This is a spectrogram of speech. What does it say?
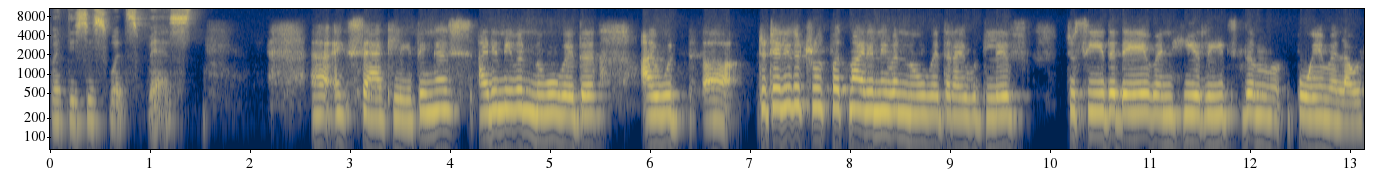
but this is what's best. Uh, exactly. Thing is, I didn't even know whether I would, uh, to tell you the truth, Padma, I didn't even know whether I would live to see the day when he reads the poem aloud.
